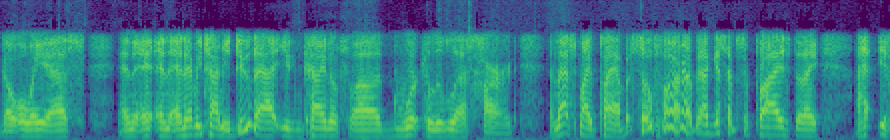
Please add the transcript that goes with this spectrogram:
OAS, and and and every time you do that, you can kind of uh, work a little less hard, and that's my plan. But so far, I, I guess I'm surprised that I, I, if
